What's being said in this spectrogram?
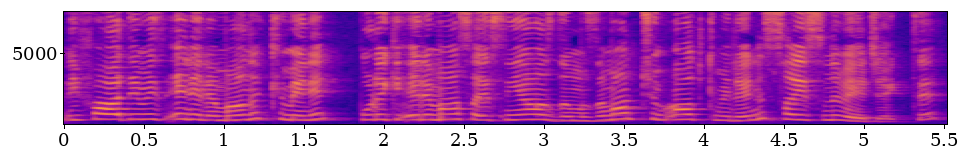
ifademiz n elemanı kümenin buradaki eleman sayısını yazdığımız zaman tüm alt kümelerinin sayısını verecekti.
